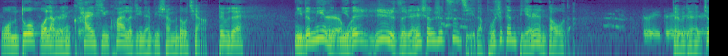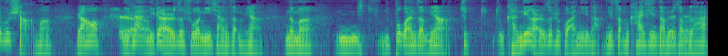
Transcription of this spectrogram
我们多活两年，开心快乐几年，比什么都强，对不对？你的命，你的日子、人生是自己的，不是跟别人斗的。对对，对不对？这不傻吗？然后你看，你跟儿子说你想怎么样，那么你不管怎么样，就肯定儿子是管你的。你怎么开心，咱们就怎么来。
